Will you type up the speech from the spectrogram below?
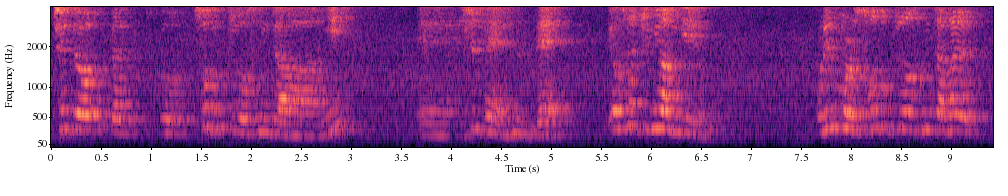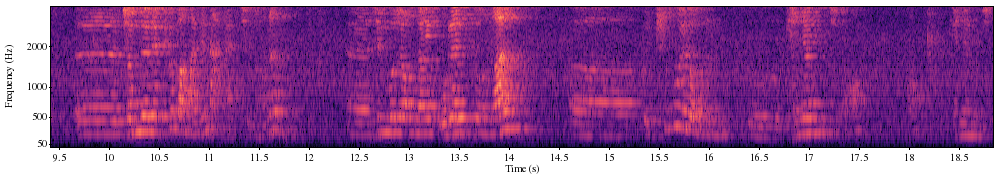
최저 그, 그 소득주도 성장이 에, 실패했는데 여기서 중요한 게 이런 거예요. 우리는 물론 소득주도 성장을 에, 전면에 표방하지는 않았지만은 에, 진보 정당이 오랫동안 어, 그 추구해온 그 개념이죠. 어? 개념이죠.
